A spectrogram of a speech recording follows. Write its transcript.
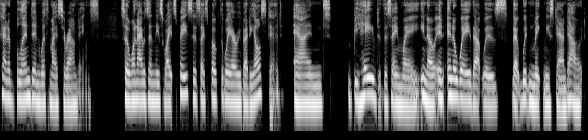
kind of blend in with my surroundings. So when I was in these white spaces, I spoke the way everybody else did and behaved the same way, you know, in, in a way that was, that wouldn't make me stand out.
